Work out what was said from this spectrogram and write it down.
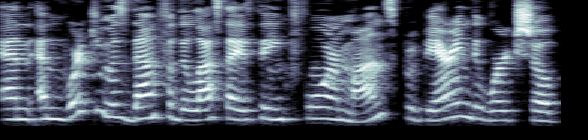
and, and working with them for the last, I think, four months, preparing the workshop,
